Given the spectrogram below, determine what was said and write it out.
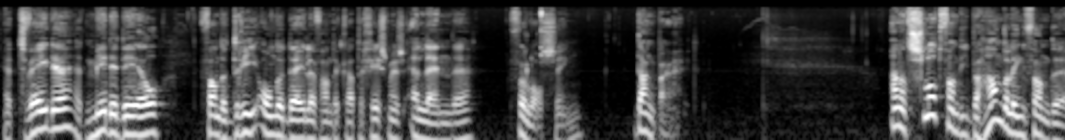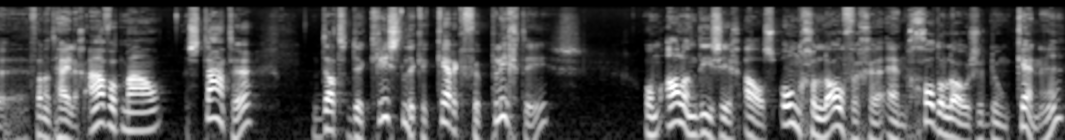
Het tweede, het middendeel van de drie onderdelen van de catechismus: ellende, verlossing, dankbaarheid. Aan het slot van die behandeling van, de, van het heilig avondmaal staat er dat de christelijke kerk verplicht is om allen die zich als ongelovigen en goddelozen doen kennen,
